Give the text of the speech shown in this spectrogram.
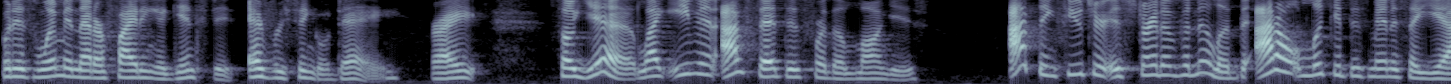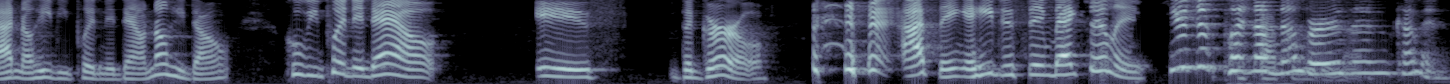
but it's women that are fighting against it every single day, right? So, yeah, like even I've said this for the longest. I think Future is straight up vanilla. I don't look at this man and say, yeah, I know he be putting it down. No, he don't. Who be putting it down is the girl. I think, and he just sitting back chilling You're just putting up numbers and coming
